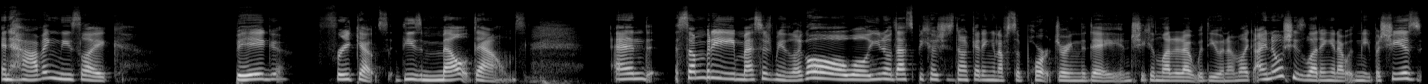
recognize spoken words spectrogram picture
and having these like big freakouts, these meltdowns. And somebody messaged me like, "Oh, well, you know, that's because she's not getting enough support during the day and she can let it out with you." And I'm like, "I know she's letting it out with me, but she is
